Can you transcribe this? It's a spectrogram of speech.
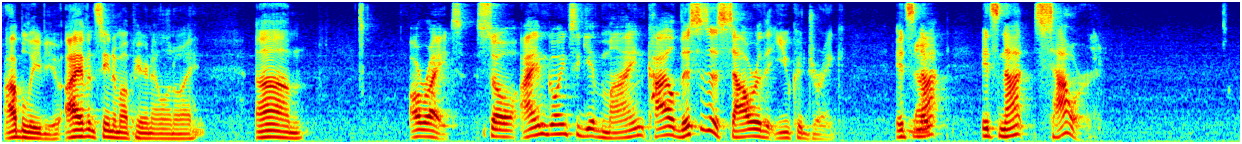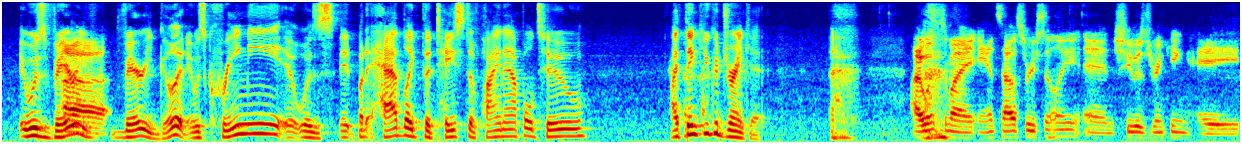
I believe you. I haven't seen them up here in Illinois. Um, all right. So I'm going to give mine, Kyle. This is a sour that you could drink. It's Nope. not. It's not sour. It was very, Uh, very good. It was creamy. It was it, but it had like the taste of pineapple too. I think you could drink it. I went to my aunt's house recently, and she was drinking a.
